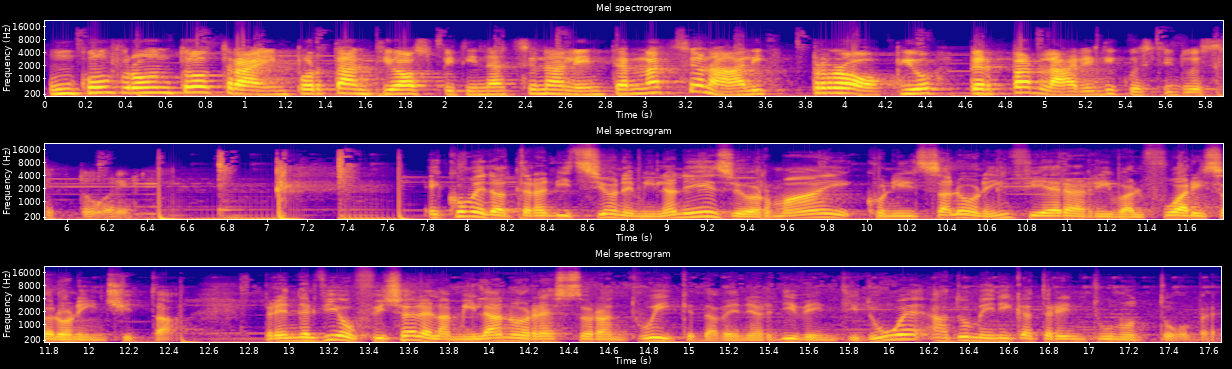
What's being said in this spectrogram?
un confronto tra importanti ospiti nazionali e internazionali proprio per parlare di questi due settori. E come da tradizione milanese ormai, con il salone in fiera arriva il fuorisalone in città. Prende il via ufficiale la Milano Restaurant Week da venerdì 22 a domenica 31 ottobre,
